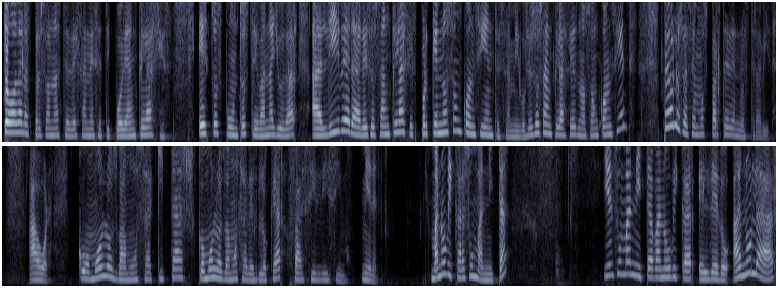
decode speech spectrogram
Todas las personas te dejan ese tipo de anclajes. Estos puntos te van a ayudar a liberar esos anclajes porque no son conscientes, amigos. Esos anclajes no son conscientes, pero los hacemos parte de nuestra vida. Ahora, ¿cómo los vamos a quitar? ¿Cómo los vamos a desbloquear? Facilísimo. Miren, van a ubicar su manita y en su manita van a ubicar el dedo anular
